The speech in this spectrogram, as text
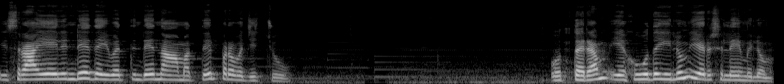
ഇസ്രായേലിന്റെ ദൈവത്തിന്റെ നാമത്തിൽ പ്രവചിച്ചു. ഉത്തരം യഹൂദയിലും യെറുഷലേമിലും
